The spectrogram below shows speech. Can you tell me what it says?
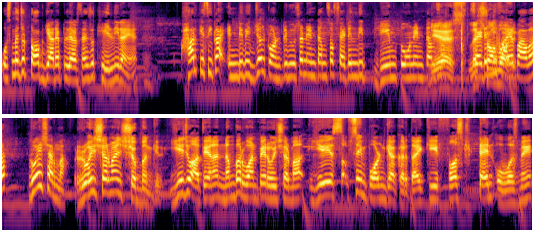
उसमें जो टॉप 11 प्लेयर्स हैं जो खेल ही रहे हैं हर किसी का individual contribution in terms of setting the game tone in terms of setting the fire power Rohit Sharma. Rohit Sharma and Shubman Gill. ये जो आते हैं ना नंबर वन पे रोहित शर्मा ये सबसे इंपॉर्टेंट क्या करता है कि फ़र्स्ट टेन ओवर्स में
